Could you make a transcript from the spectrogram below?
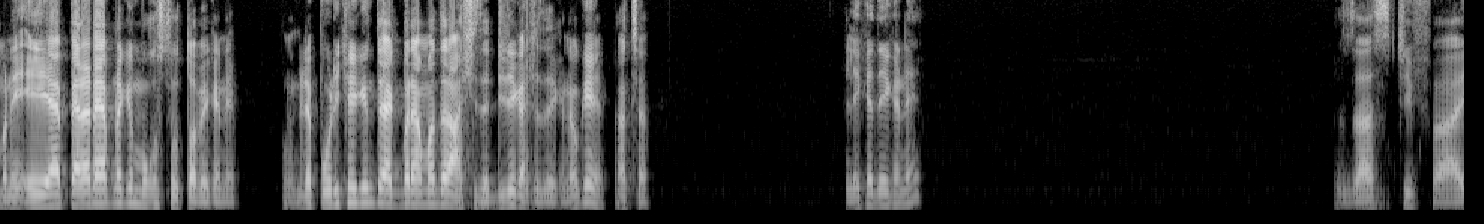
মানে এই প্যারাডাই আপনাকে মুখস্থ করতে হবে এখানে। এটা পরীক্ষায় কিন্তু একবারে আমাদের আসি যায় ডিরেক্ট আসে যায় এখানে ওকে আচ্ছা। লিখে দে এখানে। জাস্টিফাই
